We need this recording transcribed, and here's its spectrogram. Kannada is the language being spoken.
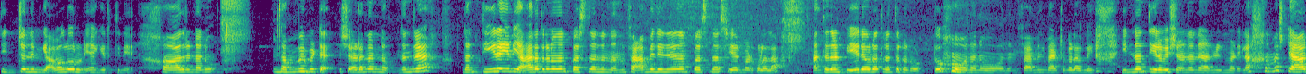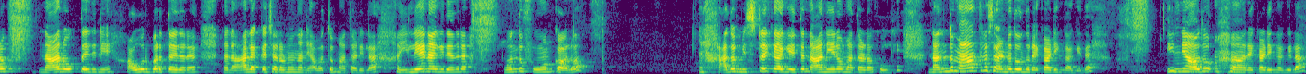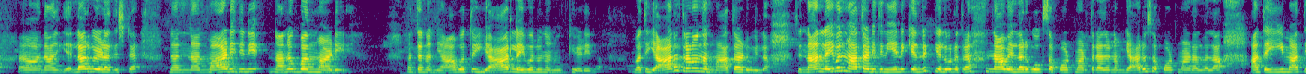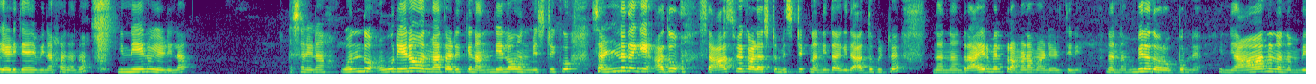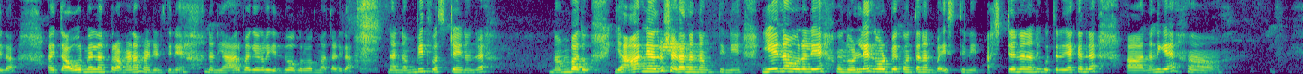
ನಿಜ ನಿಮ್ಗೆ ಯಾವಾಗಲೂ ಋಣಿಯಾಗಿರ್ತೀನಿ ಆದರೆ ನಾನು ನಂಬಿಬಿಟ್ಟೆ. ಸಡನ್ನಾಗಿ ನಂಬ್, ಅಂದರೆ ನಾನು ತೀರ ಏನು ಯಾರ ನನ್ನ ಪರ್ಸ್ನಲ್ ನನ್ನ ಫ್ಯಾಮಿಲಿನೇ ನನ್ನ ಪರ್ಸ್ನಲ್ ಶೇರ್ ಮಾಡ್ಕೊಳ್ಳಲ್ಲ ಅಂಥದ್ರಲ್ಲಿ ಬೇರೆಯವ್ರ ಹತ್ರ ಅಂತ ನಾನು ಒಟ್ಟು ನಾನು ನನ್ನ ಫ್ಯಾಮಿಲಿ ಮ್ಯಾಟ್ರ್ಗಳಾಗಲಿ ಇನ್ನೊಂದು ತೀರ ವಿಷಯನ ನಾನು ಇದು ಮಾಡಿಲ್ಲ. ಆಲ್ಮೋಸ್ಟ್ ಯಾರು ನಾನು ಹೋಗ್ತಾ ಇದ್ದೀನಿ, ಅವ್ರು ಬರ್ತಾ ಇದ್ದಾರೆ ನಾನು ಆ ಲೆಕ್ಕಾಚಾರನೂ ನಾನು ಯಾವತ್ತೂ ಮಾತಾಡಿಲ್ಲ. ಇಲ್ಲೇನಾಗಿದೆ ಅಂದರೆ ಒಂದು ಫೋನ್ ಕಾಲು ಅದು ಮಿಸ್ಟೇಕ್ ಆಗೈತೆ, ನಾನೇನೋ ಮಾತಾಡೋಕೆ ಹೋಗಿ, ನಂದು ಮಾತ್ರ ಸಣ್ಣದೊಂದು ರೆಕಾರ್ಡಿಂಗ್ ಆಗಿದೆ. ಇನ್ಯಾವುದು ರೆಕಾರ್ಡಿಂಗ್ ಆಗಿಲ್ಲ. ನಾನು ಎಲ್ಲರಿಗೂ ಹೇಳೋದಿಷ್ಟೇ, ನಾನು ನಾನು ಮಾಡಿದ್ದೀನಿ ನನಗೆ ಬಂದು ಮಾಡಿ ಅಂತ ನಾನು ಯಾವತ್ತೂ ಯಾರ ಲೈವಲ್ಲೂ ನಾನು ಕೇಳಿಲ್ಲ. ಮತ್ತು ಯಾರ ಹತ್ರನೂ ನಾನು ಮಾತಾಡೂ ಇಲ್ಲ. ನಾನು ಲೈವಲ್ಲಿ ಮಾತಾಡಿದ್ದೀನಿ ಏನಕ್ಕೆ ಅಂದರೆ ಕೆಲವ್ರ ಹತ್ರ ನಾವೆಲ್ಲರಿಗೂ ಹೋಗಿ ಸಪೋರ್ಟ್ ಮಾಡ್ತಾರೆ, ಆದರೆ ನಮ್ಗೆ ಯಾರೂ ಸಪೋರ್ಟ್ ಮಾಡಲ್ವಲ್ಲ ಅಂತ ಈ ಮಾತು ಹೇಳಿದ್ದೇನೆ ವಿನಃ ನಾನು ಇನ್ನೇನು ಹೇಳಿಲ್ಲ. ಸರಿನಾ? ಒಂದು, ಅವರೇನೋ ಒಂದು ಮಾತಾಡಿದ್ದಕ್ಕೆ ನಂದೇನೋ ಒಂದು ಮಿಸ್ಟೇಕು ಸಣ್ಣದಾಗಿ ಅದು ಸಾಸಿವೆ ಕಾಳಷ್ಟು ಮಿಸ್ಟೇಕ್ ನನ್ನಿಂದಾಗಿದೆ. ಅದು ಬಿಟ್ಟರೆ ನಾನು ನನ್ನ ರಾಯರ ಮೇಲೆ ಪ್ರಮಾಣ ಮಾಡಿ ಹೇಳ್ತೀನಿ. ನಾನು ನಂಬಿರೋದು ಅವರೊಬ್ಬರನ್ನೇ ಇನ್ಯಾರನ್ನೂ ನಾನು ನಂಬಿಲ್ಲ. ಆಯಿತಾ? ಅವ್ರ ಮೇಲೆ ನಾನು ಪ್ರಮಾಣ ಮಾಡಿ ಹೇಳ್ತೀನಿ. ನಾನು ಯಾರ ಬಗೆಗಳು ಎಲ್ಲೂ ಹಗುರವಾಗಿ ಮಾತಾಡಿಲ್ಲ. ನಾನು ನಂಬಿದ್ದು ಫಸ್ಟ್ ಏನು ಅಂದರೆ ನಂಬೋದು. ಯಾರನ್ನೇ ಆದರೂ ಶಡ ನಾನು ನಂಬ್ತೀನಿ. ಏನೋ ಅವರಲ್ಲಿ ಒಂದು ಒಳ್ಳೆ ನೋಡಬೇಕು ಅಂತ ನಾನು ಬಯಸ್ತೀನಿ. ಅಷ್ಟೇ ನನಗೆ ಗೊತ್ತಿರೋದು. ಯಾಕಂದರೆ ನನಗೆ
